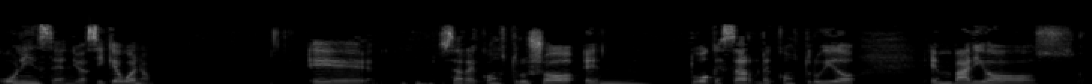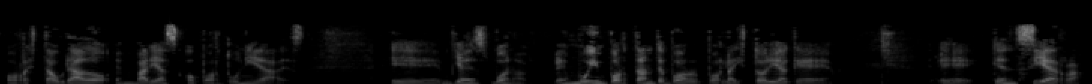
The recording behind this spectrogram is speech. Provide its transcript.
un incendio. Así que bueno, eh, se reconstruyó, tuvo que ser reconstruido en varios o restaurado en varias oportunidades. Eh, y es, bueno, es muy importante por, por la historia que, eh, que encierra,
